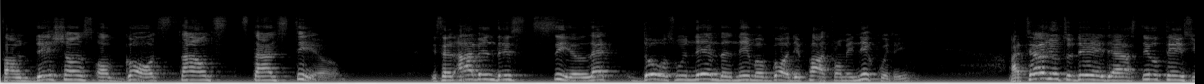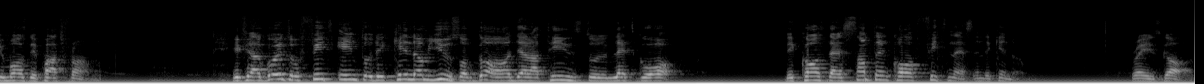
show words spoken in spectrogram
foundations of God stand, stand still. He said, having this seal, let those who name the name of God depart from iniquity. I tell you today, there are still things you must depart from. If you are going to fit into the kingdom use of God, there are things to let go of. Because there's something called fitness in the kingdom. Praise God.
